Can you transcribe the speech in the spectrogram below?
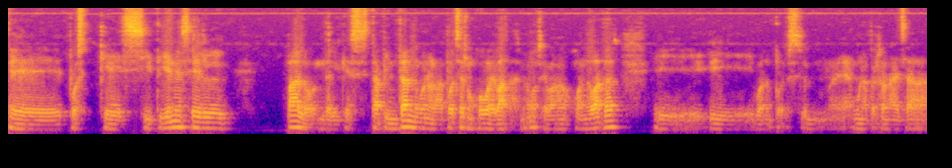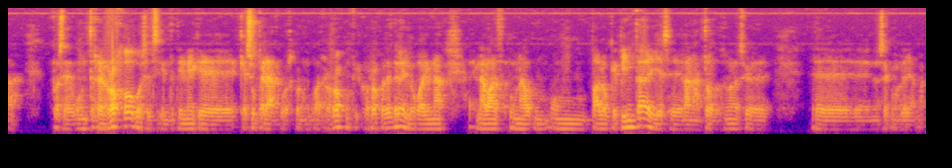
Eh, pues que si tienes el palo del que se está pintando, bueno, la pocha es un juego de bazas, ¿no? Se van jugando bazas y, y bueno, pues eh, una persona echa pues un 3 rojo, pues el siguiente tiene que, que, superar, pues con un 4 rojo, un 5 rojo, etcétera, y luego hay una, una, un palo que pinta y ese gana a todos, ¿no? Eh, no sé cómo le llaman,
